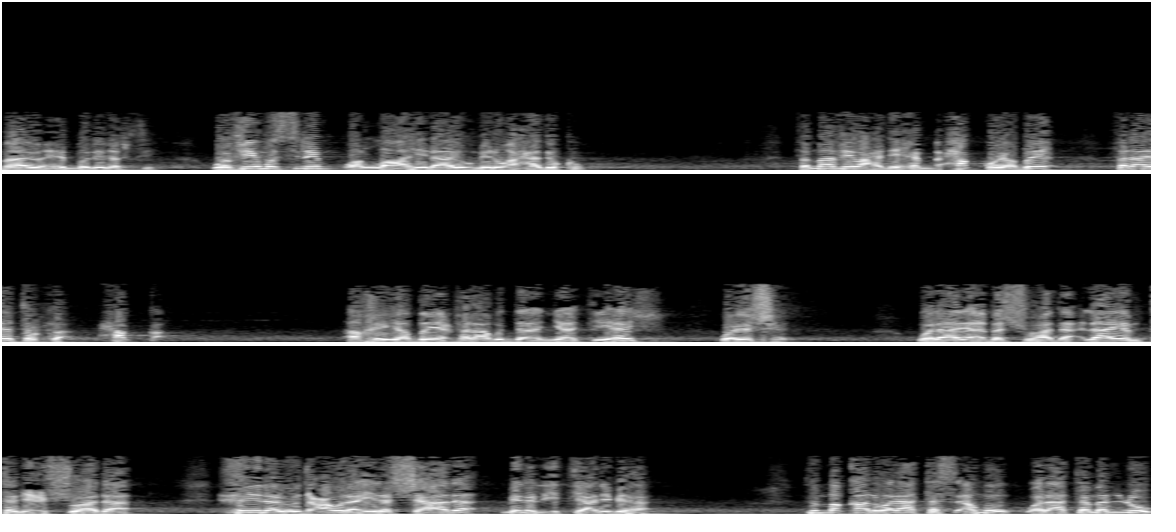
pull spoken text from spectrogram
ما يحب لنفسه. وفي مسلم والله لا يؤمن أحدكم. فما في واحد يحب حقه يضيع فلا يترك حق أخيه يضيع فلا بد أن يأتي إيش؟ ويشهد. ولا يأبى الشهداء لا يمتنع الشهداء حين يدعون إلى الشهادة من الإتيان بها. ثم قال ولا تسأموا ولا تملوا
